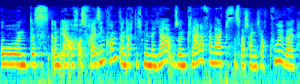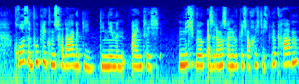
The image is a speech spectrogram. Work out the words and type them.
und das und er auch aus Freising kommt, dann dachte ich mir, na ja, so ein kleiner Verlag, das ist wahrscheinlich auch cool, weil große Publikumsverlage, die die nehmen eigentlich nicht wirklich, also da muss man wirklich auch richtig Glück haben.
